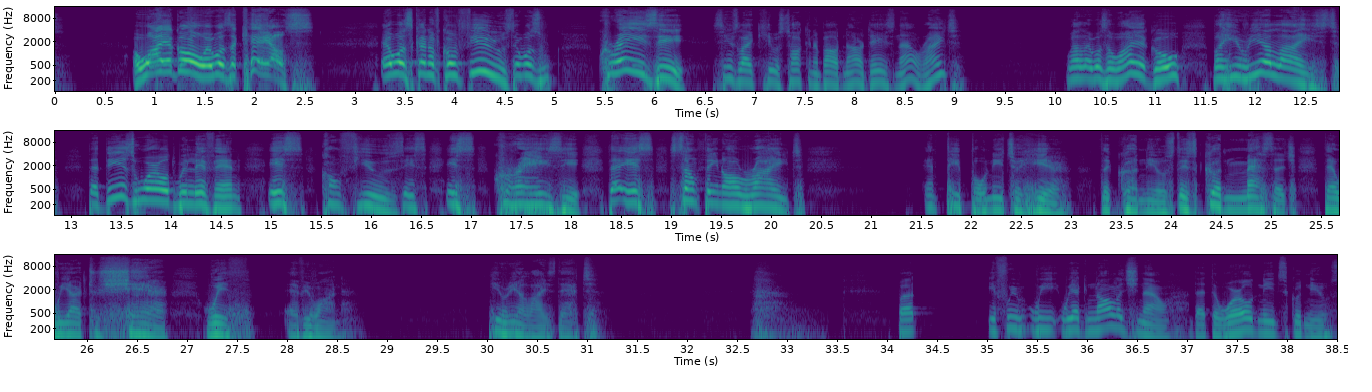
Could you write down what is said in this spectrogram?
A while ago, it was a chaos. It was kind of confused. It was crazy. Seems like he was talking about nowadays now, right? Well, it was a while ago, but he realized that this world we live in is confused, is, is crazy. There is something all right. And people need to hear the good news, this good message that we are to share with everyone. He realized that. But if we, we, we acknowledge now that the world needs good news,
